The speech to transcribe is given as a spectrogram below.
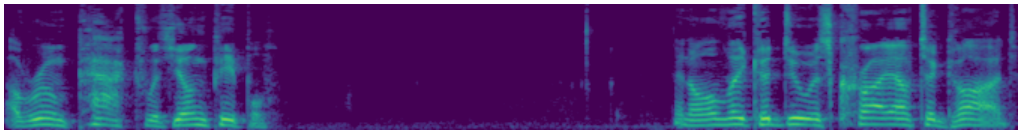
a room packed with young people. And all they could do is cry out to God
